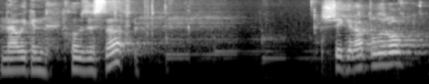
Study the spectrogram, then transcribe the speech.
Now we can close this up. Shake it up a little.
